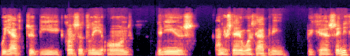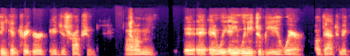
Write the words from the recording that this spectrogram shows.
We have to be constantly on the news, understand what's happening, because anything can trigger a disruption. Um, and we and we need to be aware of that to make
